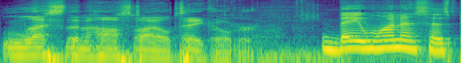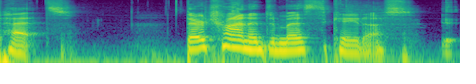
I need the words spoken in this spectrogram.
less than hostile takeover. They want us as pets. They're trying to domesticate us. It-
